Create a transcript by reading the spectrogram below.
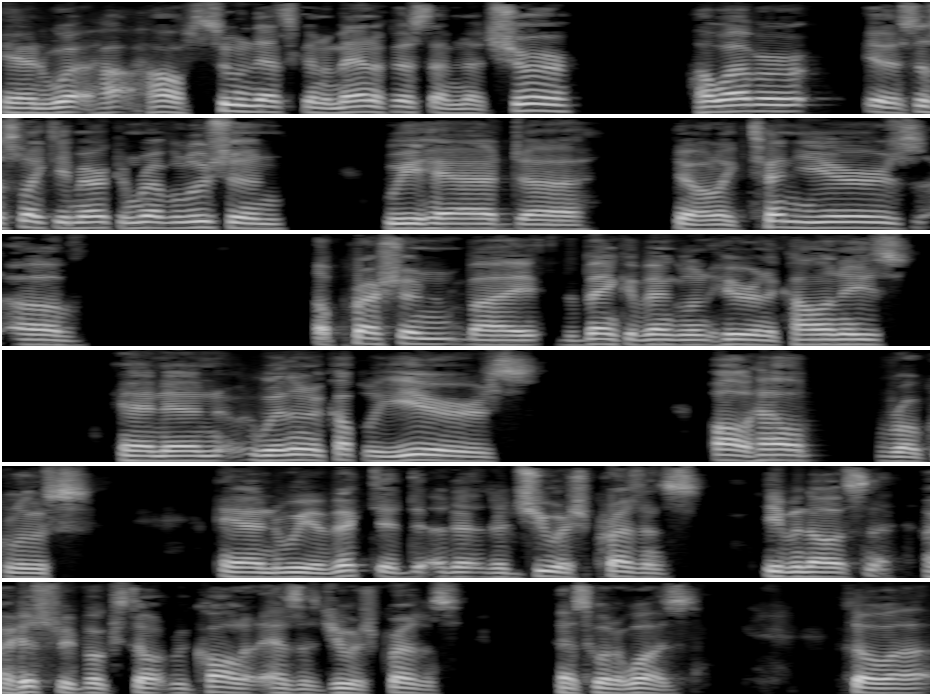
And what, how, how soon that's going to manifest, I'm not sure. However, it's just like the American Revolution. We had, uh, you know, like 10 years of oppression by the Bank of England here in the colonies. And then within a couple of years, all hell broke loose and we evicted the, the Jewish presence, even though our history books don't recall it as a Jewish presence. That's what it was. So, uh,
